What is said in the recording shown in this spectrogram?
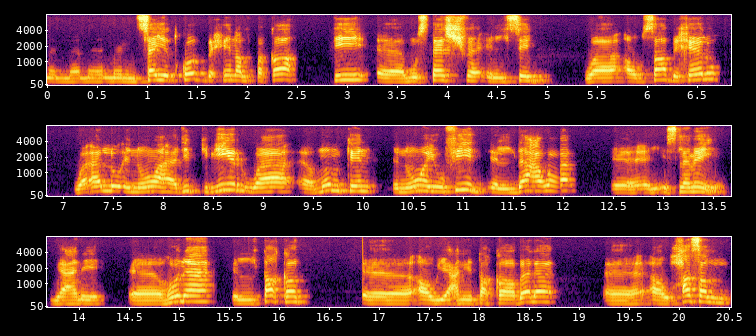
من من سيد قطب حين التقاه في مستشفى السجن وأوصاه بخاله وقال له إن هو أديب كبير وممكن إن هو يفيد الدعوة الإسلامية. يعني هنا التقط أو يعني تقابل أو حصل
